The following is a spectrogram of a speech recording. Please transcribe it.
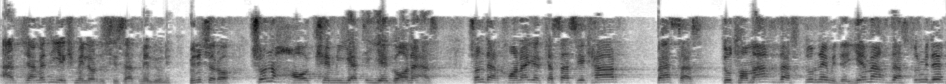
از جمعیت یک میلیارد و 300 میلیونی. ببینید چرا؟ چون حاکمیت یگانه است. چون در خانه اگر کسی یک حرف بس است. دو تا مغز دستور نمیده. یه مغز دستور میده.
